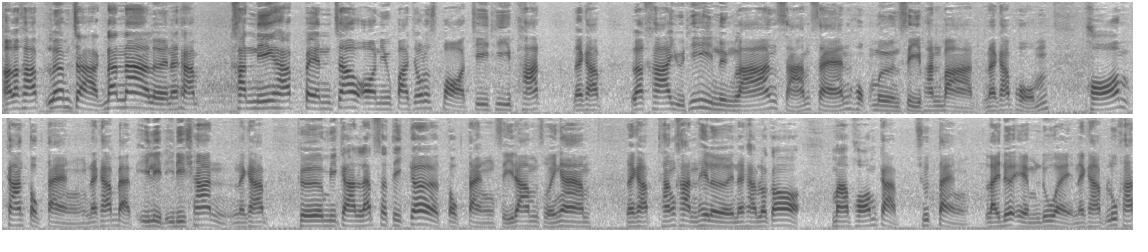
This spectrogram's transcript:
เอาละครับ เริ่มจากด้านหน้าเลยนะครับ คันนี้ครับ เป็นเจ้า All New Pajero Sport GT Plus นะครับ ราคาอยู่ที่ 1 3 6 4 0 0 0 บาทนะครับผมพร้อมการตกแต่งนะครับแบบ Elite Edition นะครับคือมีการแรปสติกเกอร์ตกแต่งสีดำสวยงามนะครับทั้งคันให้เลยนะครับ แล้วก็มาพร้อมกับชุดแต่ง Rider M ด้วยนะครับ ลูกค้า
